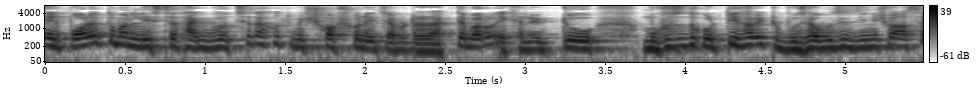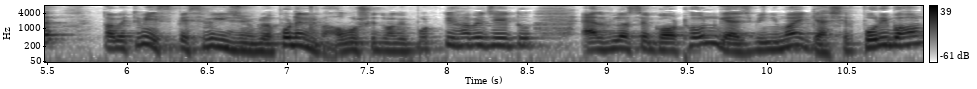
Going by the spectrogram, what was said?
এরপরে তোমার লিস্টে থাকবে হচ্ছে দেখো তুমি শ্বসন এই চ্যাপ্টারটা রাখতে পারো। এখানে একটু মুখস্থ করতেই হবে একটু বুঝাবুঝি জিনিসও আছে। তবে তুমি স্পেসিফিক জিনিসগুলো পড়ে নিবা। অবশ্যই তোমাকে পড়তেই হবে যেহেতু অ্যালভুলাসের গঠন গ্যাস বিনিময় গ্যাসের পরিবহন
